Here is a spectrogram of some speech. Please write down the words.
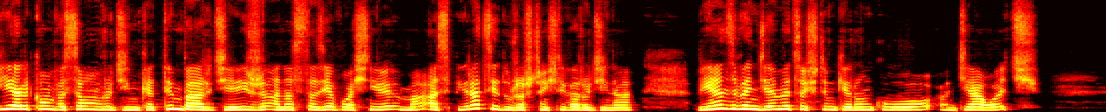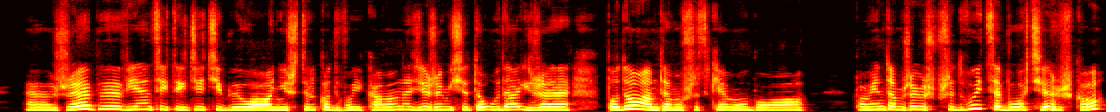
wielką, wesołą rodzinkę. Tym bardziej, że Anastazja właśnie ma aspiracje duża, szczęśliwa rodzina, więc będziemy coś w tym kierunku działać. e, żeby więcej tych dzieci było niż tylko dwójka. Mam nadzieję, że mi się to uda i że podołam temu wszystkiemu, bo pamiętam, że już przy dwójce było ciężko,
